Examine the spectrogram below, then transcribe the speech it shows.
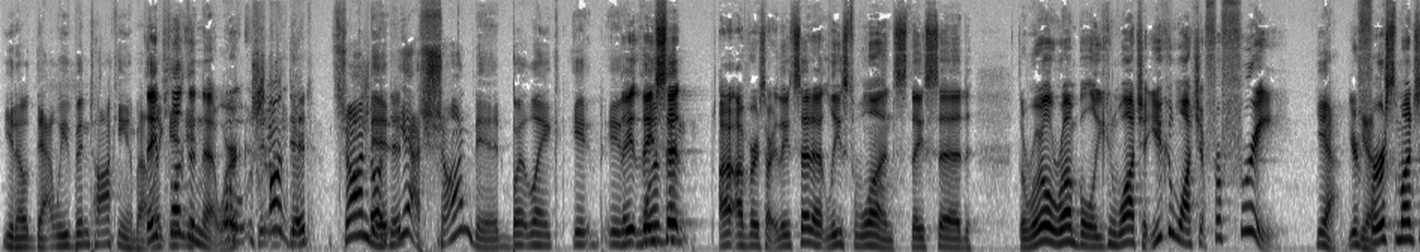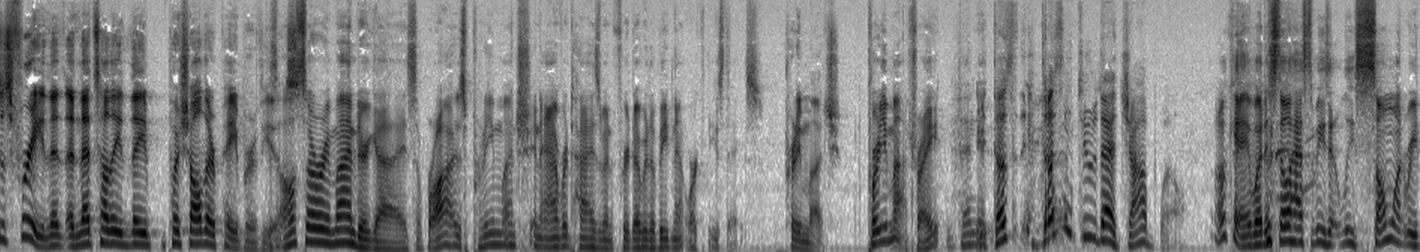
You know that we've been talking about. They Like, plugged it- the it- network. Oh, Sean did. Sean, Sean did. did. Yeah, Sean did. But like it, it they they wasn't- said I, I'm very sorry. They said at least once. They said the Royal Rumble. You can watch it. You can watch it for free. yeah, Your yeah. first month is free, and that's how they, they push all their pay per views. Also, a reminder, guys, Raw is pretty much an advertisement for WWE Network these days. Pretty much. Pretty much, right? Then it doesn't. It doesn't do that job well. Okay, but it still has to be at least somewhat re-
